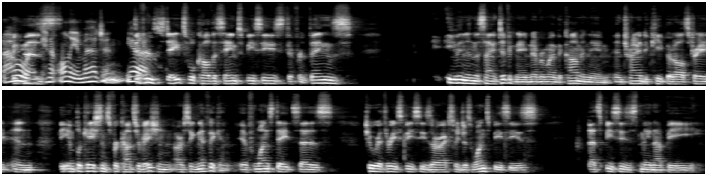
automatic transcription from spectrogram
Oh, I can only imagine. Yeah. Different states will call the same species different things, even in the scientific name, never mind the common name, and trying to keep it all straight. And the implications for conservation are significant. If one state says two or three species are actually just one species, that species may not be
